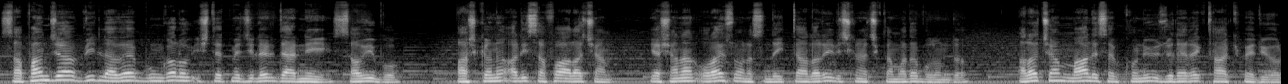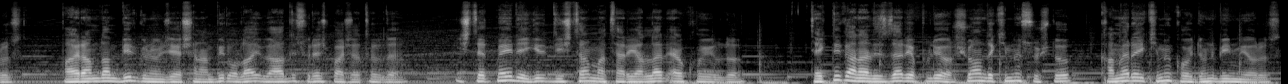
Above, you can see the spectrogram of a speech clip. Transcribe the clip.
Sapanca Villa ve Bungalov İşletmecileri Derneği Savibu Başkanı Ali Safa Alaçam yaşanan olay sonrasında iddialara ilişkin açıklamada bulundu. Alaçam maalesef konuyu üzülerek takip ediyoruz. Bayramdan bir gün önce yaşanan bir olay ve adli süreç başlatıldı. İşletme ile ilgili dijital materyaller el koyuldu. Teknik analizler yapılıyor. Şu anda kimin suçlu, kamerayı kimin koyduğunu bilmiyoruz.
